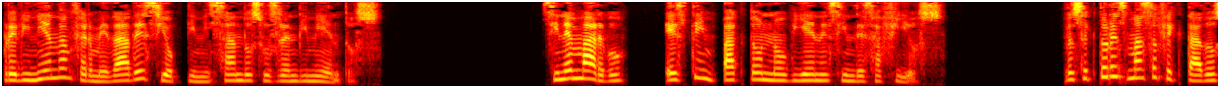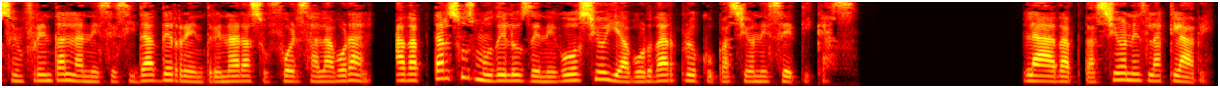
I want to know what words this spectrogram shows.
previniendo enfermedades y optimizando sus rendimientos. Sin embargo, este impacto no viene sin desafíos. Los sectores más afectados enfrentan la necesidad de reentrenar a su fuerza laboral, adaptar sus modelos de negocio y abordar preocupaciones éticas. La adaptación es la clave.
